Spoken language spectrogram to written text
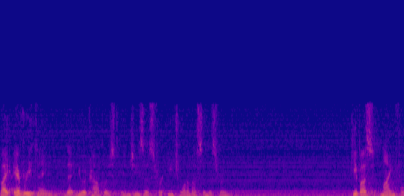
By everything that you accomplished in Jesus for each one of us in this room. Keep us mindful.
